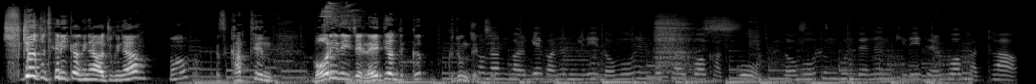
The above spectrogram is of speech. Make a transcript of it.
죽여줄 테니까 그냥 아주 그냥 어? 그래서 같은 머리는 이제 레디언트급 그 정도 됐지. 천안 갈게 가는 길이 너무 행복할 것 같고 너무 흥분되는 길이 될 것 같아.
